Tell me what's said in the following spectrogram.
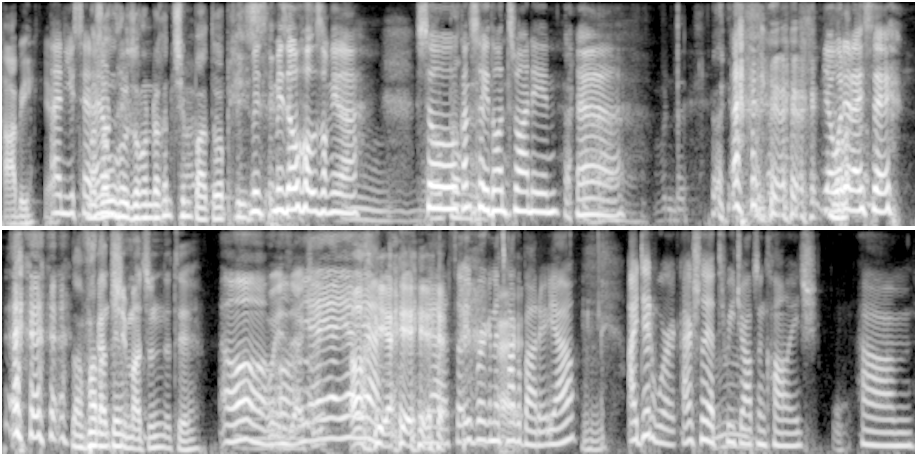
Hobby. Yeah. And you said I don't Masahol sa kong kan chimpato, please. Mis mizo hol. So kan say don't swanin. Yeah. yeah, what did I say? Lafa Kan natin. shimatsun nate. Oh, Wait, is oh, that yeah, true? yeah, yeah, Oh, yeah, yeah, yeah, yeah. So if we're gonna talk Alright. about it, yeah, I did work. I actually had three jobs in college. Um,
